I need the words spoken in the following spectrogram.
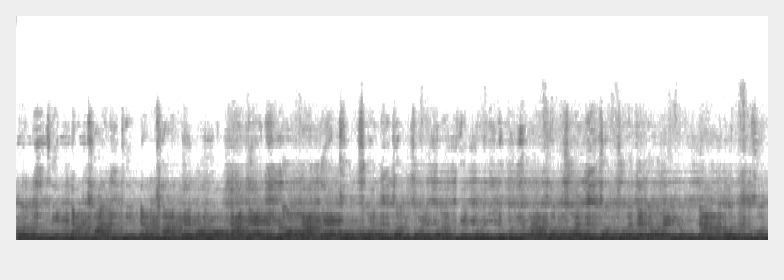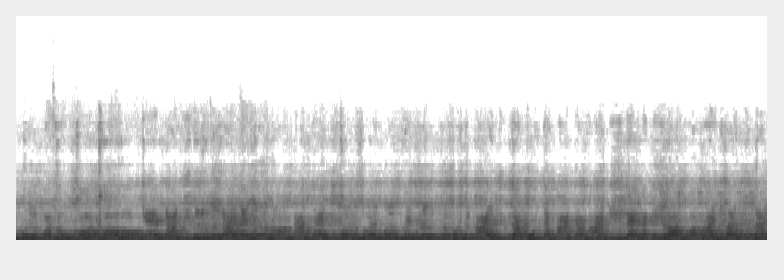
เพิ่มเพชรน้ำขาดเพชรน้ำขาดแต่ว่ารอบหนาแดงรอบหนาแดงคนสวยคนสวยเมื่อเพชรบุรีดูที่ว่าคนสวยคนสวยจะโดนไอ้หนุ่มหน้ามนต์คนเมืองปฐมกอดคอหอมแก้มกันหรือไม่ได้ในเมื่อ ร้อบหนาแดงคนสวยเมื่อเพชรเริ่มตะกุนตะกายตะกุนตะกายจะหายดีแต่จะตีรอดปลอดภัยไม่ได้ในเมื่อ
